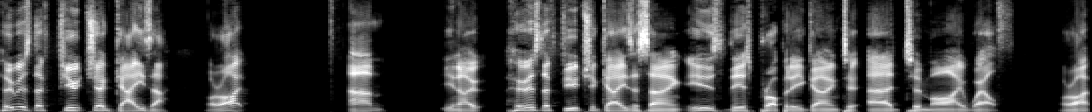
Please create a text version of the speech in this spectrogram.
Who is the future gazer? All right. Um, you know, who is the future gazer saying, is this property going to add to my wealth? All right.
